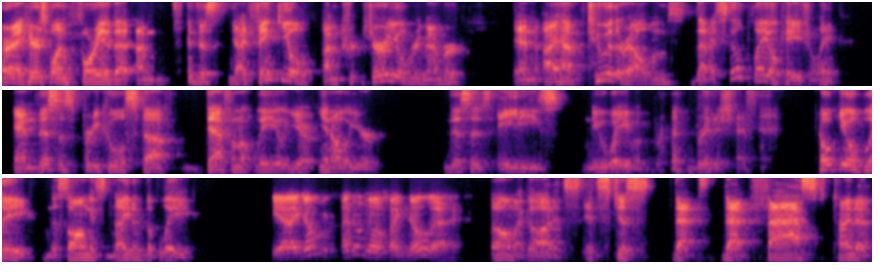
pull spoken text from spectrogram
All right, here's one for you that I'm this. I think you'll. I'm sure you'll remember. And I have two of their albums that I still play occasionally, and this is pretty cool stuff. Definitely, your you know your this is 80s new wave of British. Tokyo Blade. The song is Night of the Blade. Yeah, I don't I don't know if I know that. Oh my god, it's it's just that that fast kind of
